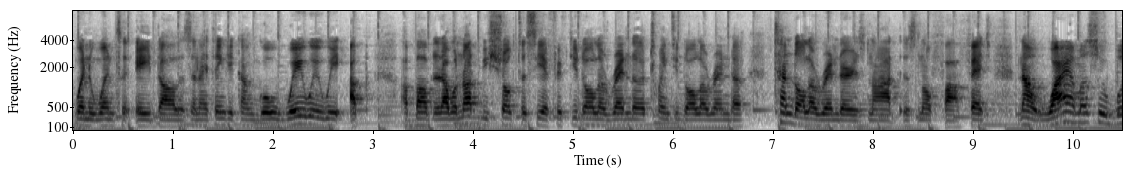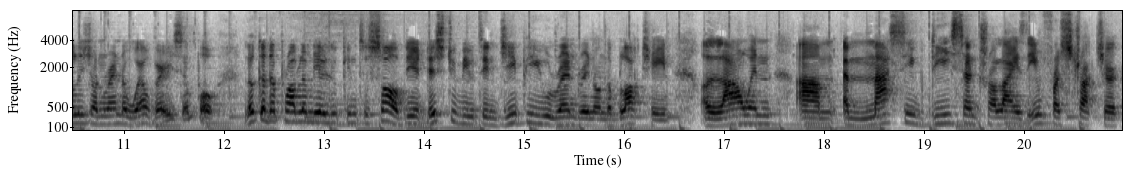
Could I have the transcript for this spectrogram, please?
when it went to eight dollars. And I think it can go way, way, way up above that. I would not be shocked to see a $50 render, $20 render, $10 render is not is not far fetched. Now, why am I so bullish on render? Well, very simple. Look at the problem they're looking to solve. They're distributing GPU rendering on the blockchain, allowing um, a massive decentralized infrastructure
